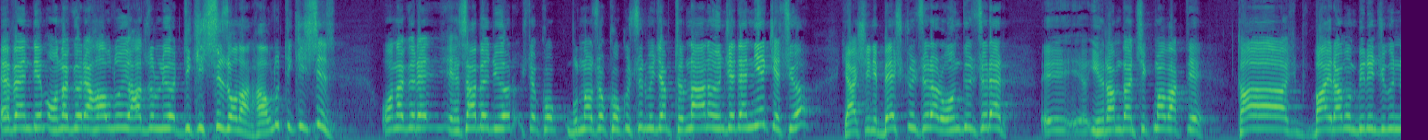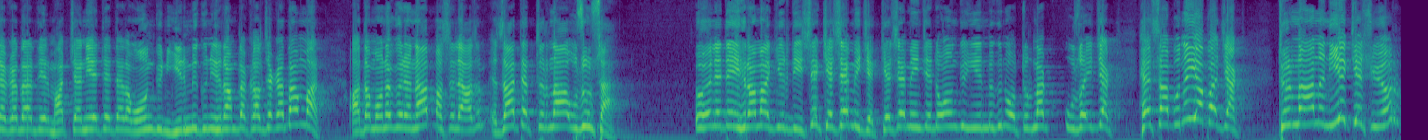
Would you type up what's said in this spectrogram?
efendim ona göre havluyu hazırlıyor. Dikişsiz olan. Havlu dikişsiz. Ona göre hesap ediyor. İşte bundan sonra koku sürmeyeceğim. Tırnağını önceden niye kesiyor? Ya şimdi beş gün sürer, on gün sürer e, ihramdan çıkma vakti. Ta bayramın birinci gününe kadar diyelim hacca niyet eden adam on gün, yirmi gün ihramda kalacak adam var. Adam ona göre ne yapması lazım? E zaten tırnağı uzunsa. Öyle de ihrama girdiyse kesemeyecek. Kesemeyince de on gün, yirmi gün o tırnak uzayacak. Hesabını yapacak. Tırnağını niye kesiyor?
